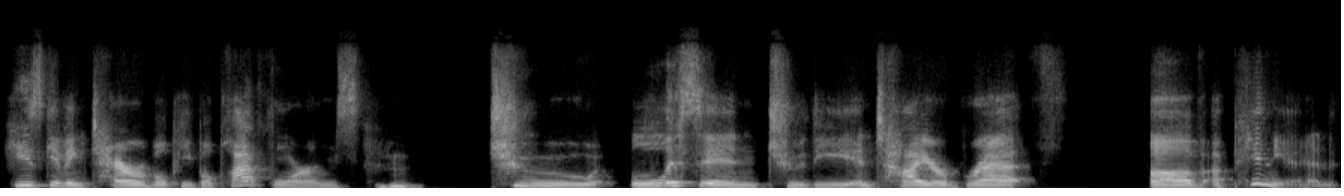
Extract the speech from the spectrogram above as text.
He's giving terrible people platforms Mhm. to listen to the entire breadth of opinion.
